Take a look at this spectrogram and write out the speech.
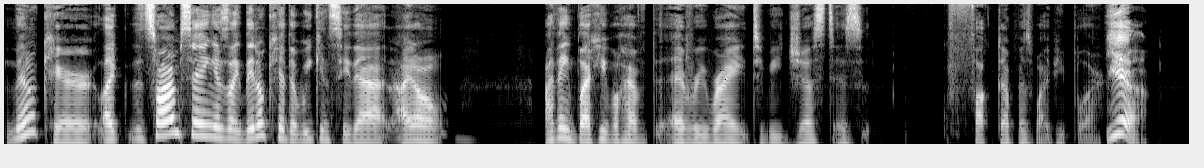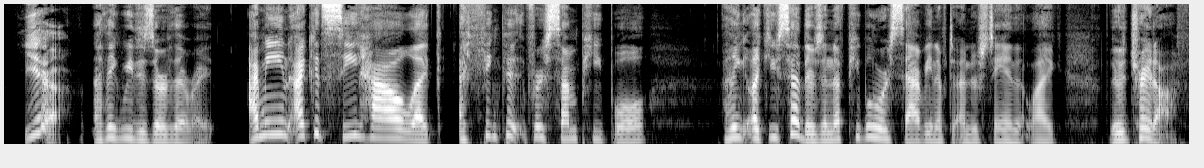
they don't care. Like so, what I'm saying is like they don't care that we can see that. I don't. I think black people have every right to be just as fucked up as white people are. yeah, yeah, I think we deserve that right. I mean, I could see how like I think that for some people, I think like you said, there's enough people who are savvy enough to understand that like there's a trade off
